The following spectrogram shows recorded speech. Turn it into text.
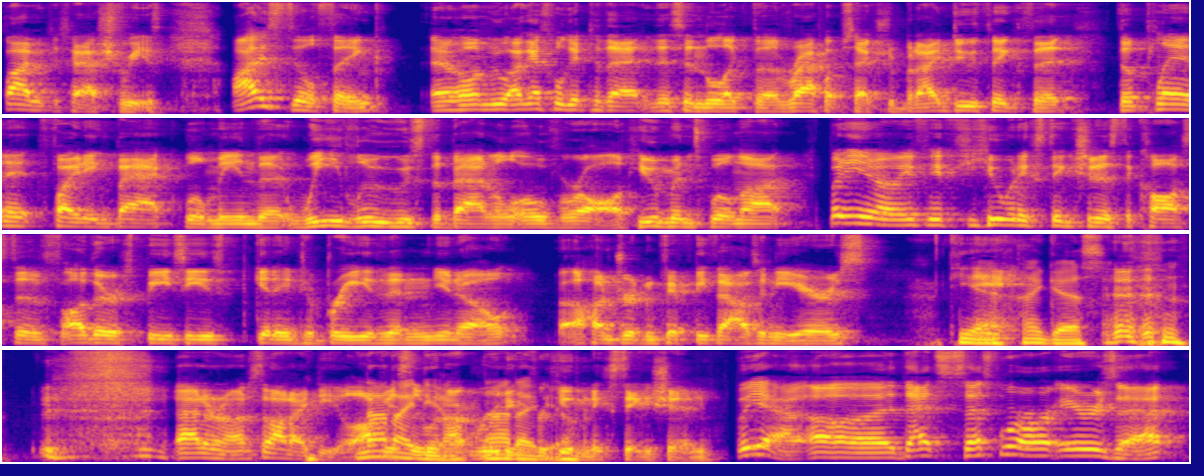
climate catastrophes. I still think and um, I guess we'll get to that this in like the wrap up section. But I do think that the planet fighting back will mean that we lose the battle overall. Humans will not. But you know, if, if human extinction is the cost of other species getting to breathe in you know 150,000 years, Yeah, I guess. I don't know. It's not ideal. Not Obviously, we're not rooting not for ideal. human extinction. But yeah, uh, that's that's where our air is at.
